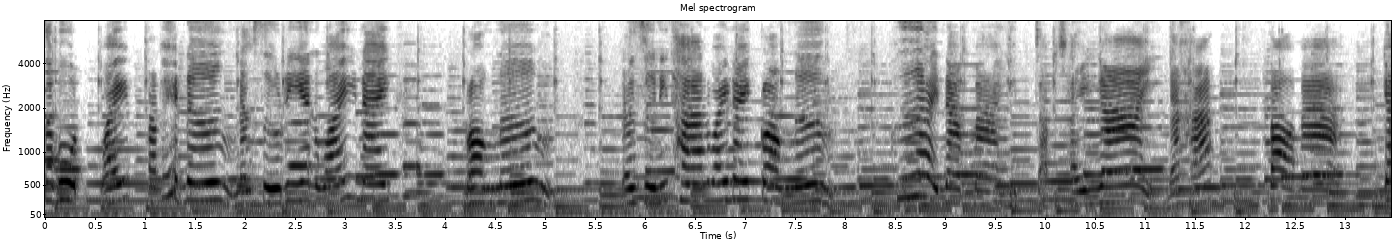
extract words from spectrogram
สมุดไว้ประเภทหนึ่งหนังสือเรียนไว้ในกล่องหนึ่ง หนังสือนิทานไว้ในกล่องหนึ่งเพื่อนำมาหยิบจับใช้ง่ายนะคะ ต่อมาก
